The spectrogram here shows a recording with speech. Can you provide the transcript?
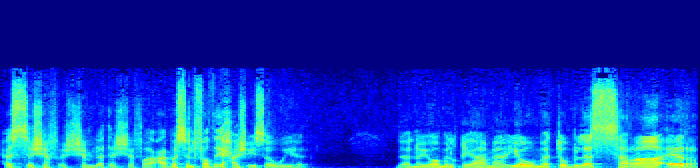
هسه شف... شملت الشفاعة بس الفضيحة شو يسويها؟ لأنه يوم القيامة يوم تبلى السرائر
